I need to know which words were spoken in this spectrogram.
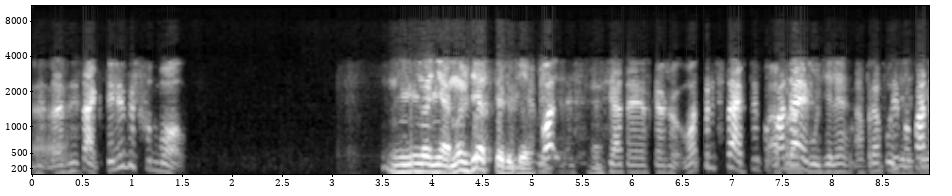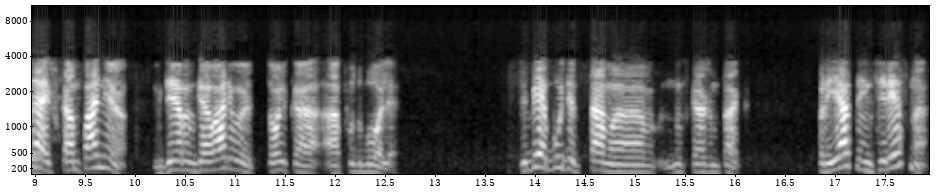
Э... Даже не так, ты любишь футбол? Ну, не, ну, в детстве любил. Вот, сейчас я скажу. Вот представь, ты попадаешь, а пуделя, а ты попадаешь в компанию, где разговаривают только о футболе. Тебе будет там, э, ну, скажем так, приятно, интересно?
